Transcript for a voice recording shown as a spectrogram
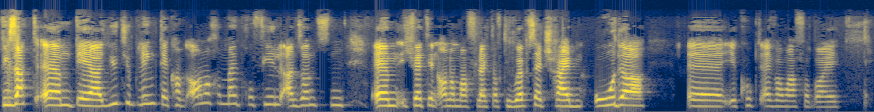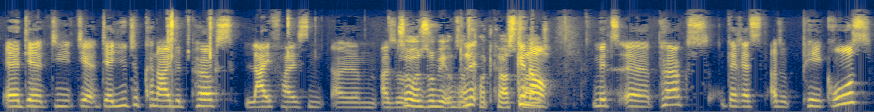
Wie gesagt, ähm, der YouTube-Link, der kommt auch noch in mein Profil. Ansonsten, ähm, ich werde den auch noch mal vielleicht auf die Website schreiben oder äh, ihr guckt einfach mal vorbei. Äh, der die, der, der YouTube-Kanal wird Perks Live heißen. Ähm, also So, so wie unser Podcast. Genau. Halt. Mit äh, Perks, der Rest, also P groß,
